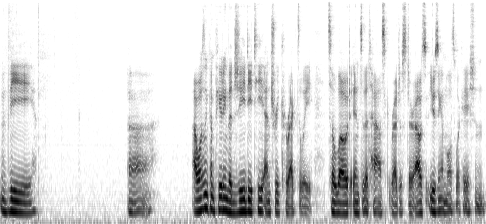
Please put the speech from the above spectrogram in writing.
the, uh, I wasn't computing the GDT entry correctly to load into the task register. I was using a multiplication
